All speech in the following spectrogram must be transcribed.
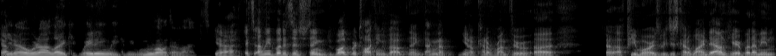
Yeah. You know, we're not like waiting. We we move on with our lives. Yeah, it's. I mean, but it's interesting what we're talking about. I'm gonna, you know, kind of run through uh, a few more as we just kind of wind down here. But I mean,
